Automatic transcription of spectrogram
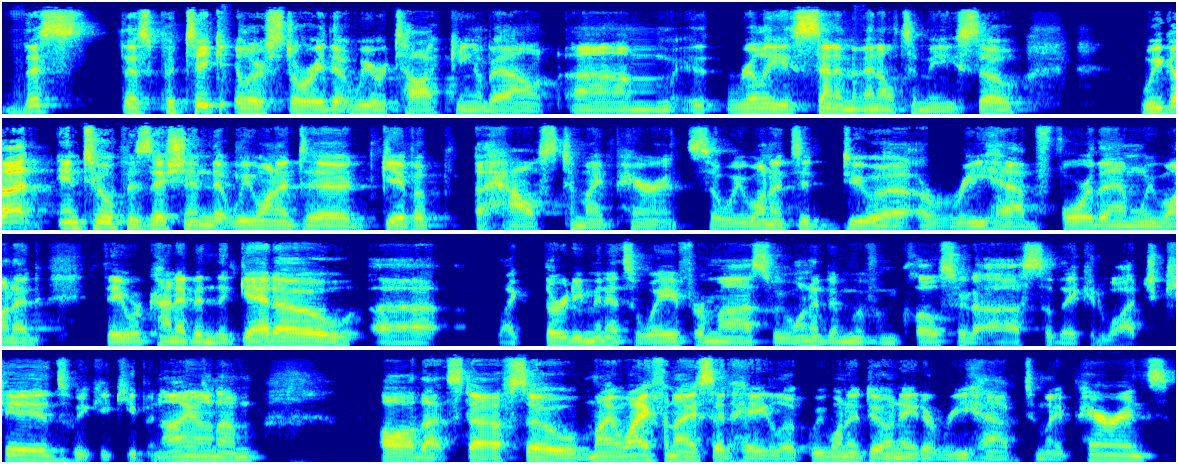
this this particular story that we were talking about um, it really is sentimental to me. So we got into a position that we wanted to give a, a house to my parents. So we wanted to do a, a, rehab for them. We wanted they were kind of in the ghetto, uh, like 30 minutes away from us. We wanted to move them closer to us so they could watch kids. We could keep an eye on them, all that stuff. So my wife and I said, "Hey, look, we want to donate a rehab to my parents."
